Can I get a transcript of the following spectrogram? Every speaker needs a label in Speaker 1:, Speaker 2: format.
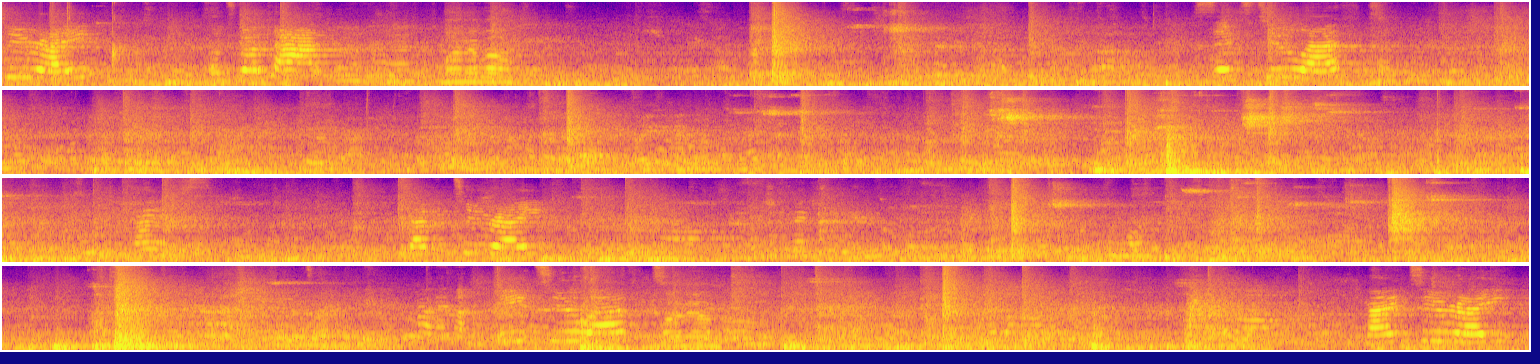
Speaker 1: two, right? Let's go, Cat. Come on, Emma. Six, two left. Nice. Seven, two right. right?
